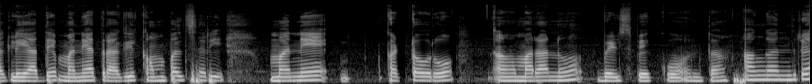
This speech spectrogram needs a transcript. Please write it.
ಆಗಲಿ, ಯಾವುದೇ ಮನೆ ಹತ್ರ ಆಗಲಿ ಕಂಪಲ್ಸರಿ ಮನೆ ಕಟ್ಟೋರು ಮರನೂ ಬೆಳೆಸ್ಬೇಕು ಅಂತ. ಹಂಗಂದ್ರೆ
